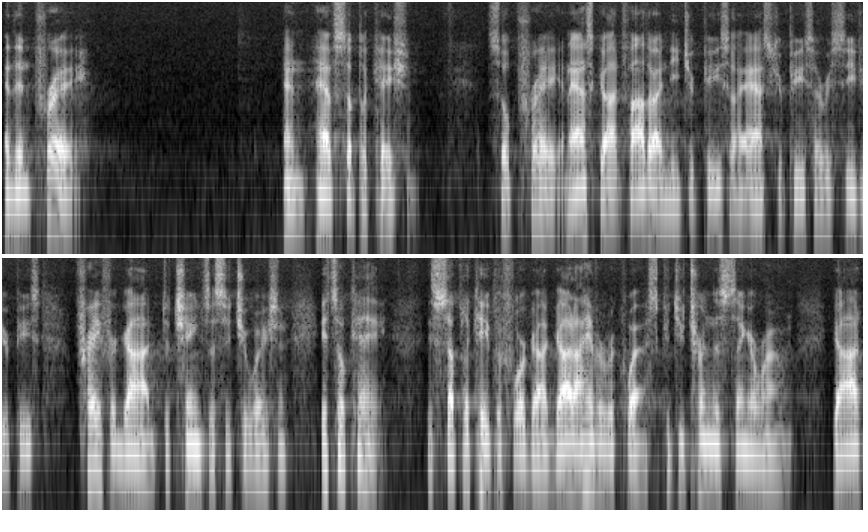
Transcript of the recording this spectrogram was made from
and then pray and have supplication. So pray and ask God, Father, I need your peace. I ask your peace. I receive your peace. Pray for God to change the situation. It's okay. You supplicate before God. God, I have a request. Could you turn this thing around? God,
